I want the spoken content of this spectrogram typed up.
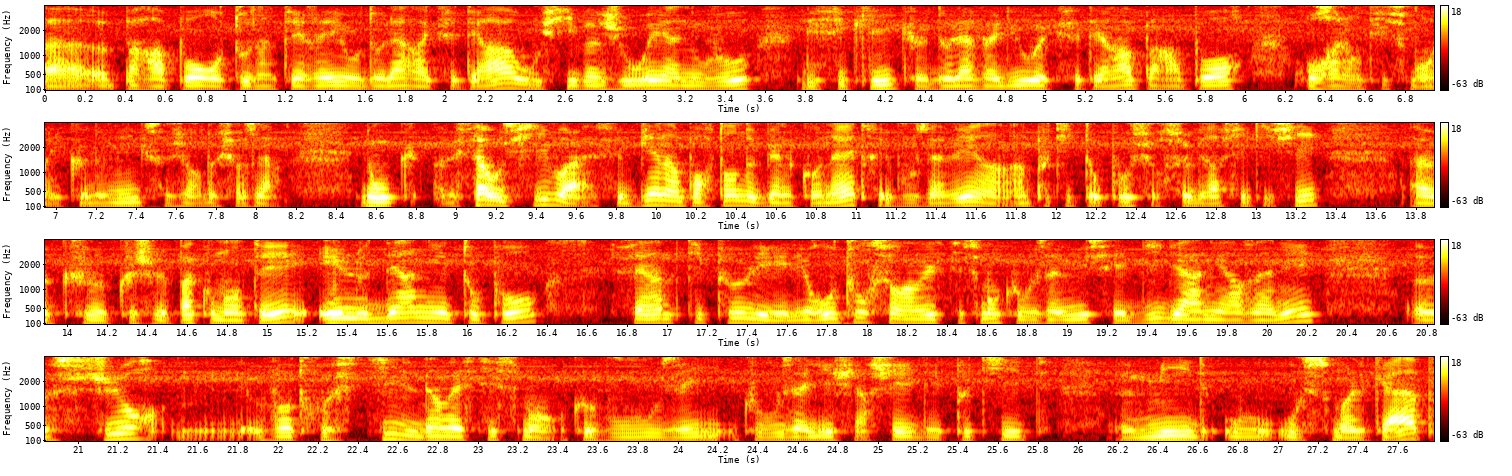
euh, par rapport au taux d'intérêt, au dollar, etc., ou s'il va jouer à nouveau des cycliques, de la value, etc., par rapport au ralentissement économique, ce genre de choses-là. Donc ça aussi, voilà, c'est bien important de bien le connaître et vous avez un, petit topo sur ce graphique ici euh, que, je ne vais pas commenter. Et le dernier topo, c'est un petit peu les, retours sur investissement que vous avez eu ces dix dernières années euh, sur votre style d'investissement, que vous, que vous alliez chercher des petites, euh, mid ou, small cap,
